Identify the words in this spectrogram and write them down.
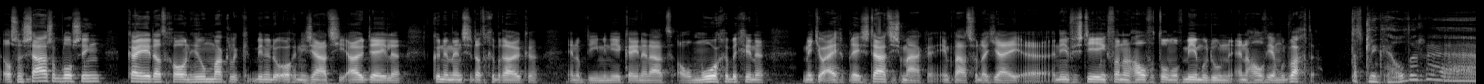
Als een SaaS-oplossing kan je dat gewoon heel makkelijk binnen de organisatie uitdelen. Kunnen mensen dat gebruiken. En op die manier kan je inderdaad al morgen beginnen met jouw eigen presentaties maken. In plaats van dat jij uh, een investering van een halve ton of meer moet doen en een half jaar moet wachten. Dat klinkt helder. Uh,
